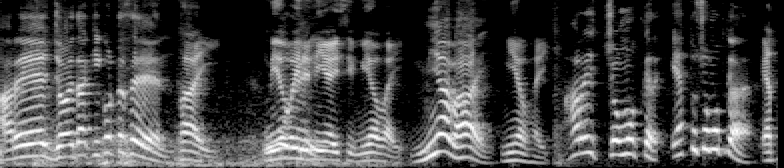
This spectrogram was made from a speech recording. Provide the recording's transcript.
আরে জয়দা কি করতেছেন? ভাই মিয়া ভাই নিয়ে আইছি মিয়া ভাই। মিয়া ভাই? মিয়া ভাই। আরে চমৎকার এত চমৎকার। এত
